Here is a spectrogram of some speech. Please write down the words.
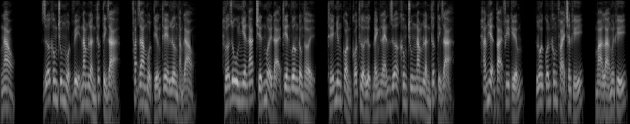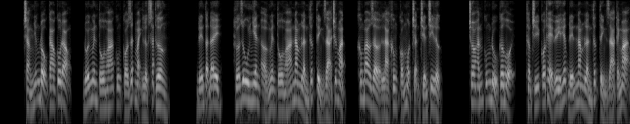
Ngao. Giữa không trung một vị năm lần thức tỉnh giả, phát ra một tiếng thê lương thảm gạo hứa du nhiên ác chiến mười đại thiên vương đồng thời, thế nhưng còn có thừa lực đánh lén giữa không trung năm lần thức tỉnh giả. Hắn hiện tại phi kiếm, lôi cuốn không phải chân khí, mà là nguyên khí. Chẳng những độ cao cô động, đối nguyên tố hóa cũng có rất mạnh lực sát thương. Đến tận đây hứa du nhiên ở nguyên tố hóa năm lần thức tỉnh giả trước mặt, không bao giờ là không có một trận chiến chi lực. Cho hắn cũng đủ cơ hội, thậm chí có thể uy hiếp đến năm lần thức tỉnh giả tính mạng.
